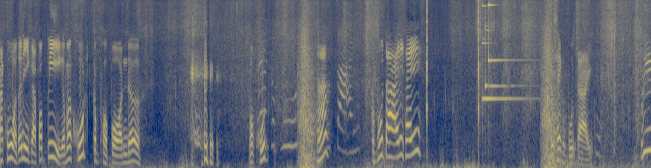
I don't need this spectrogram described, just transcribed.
ลักหัวตัวนี้กับป๊อปปี้กับมะคุดกับผอปอนเด้อ มะคุด ฮะ ตายกระปูตายนี่ใช่ไม่ใช่กระปูตายวิ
